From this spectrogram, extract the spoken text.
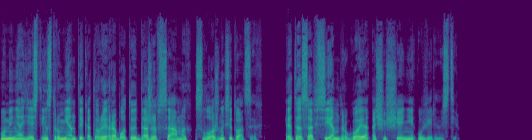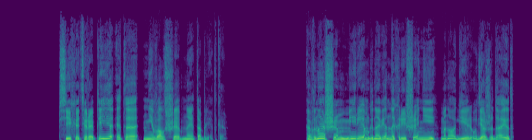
У меня есть инструменты, которые работают даже в самых сложных ситуациях. Это совсем другое ощущение уверенности. Психотерапия — это не волшебная таблетка. В нашем мире мгновенных решений многие люди ожидают,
